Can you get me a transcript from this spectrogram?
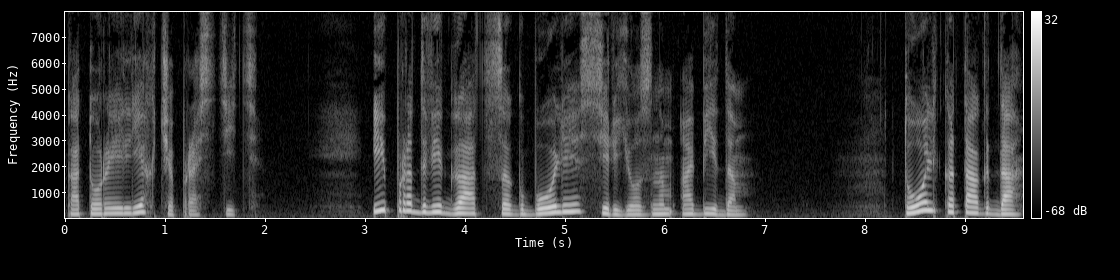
которые легче простить, и продвигаться к более серьезным обидам. Только тогда,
